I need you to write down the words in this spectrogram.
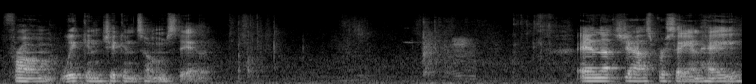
from Wiccan Chickens Homestead. And that's Jasper saying, hey,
